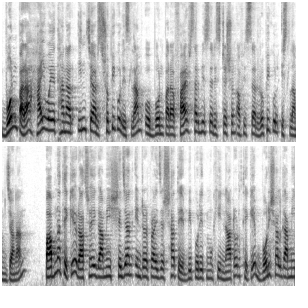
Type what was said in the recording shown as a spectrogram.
বনপাড়া হাইওয়ে থানার ইনচার্জ শফিকুল ইসলাম ও বনপাড়া ফায়ার সার্ভিসের স্টেশন অফিসার রফিকুল ইসলাম জানান পাবনা থেকে রাজশাহীগামী সেজান এন্টারপ্রাইজের সাথে বিপরীতমুখী নাটোর থেকে বরিশালগামী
